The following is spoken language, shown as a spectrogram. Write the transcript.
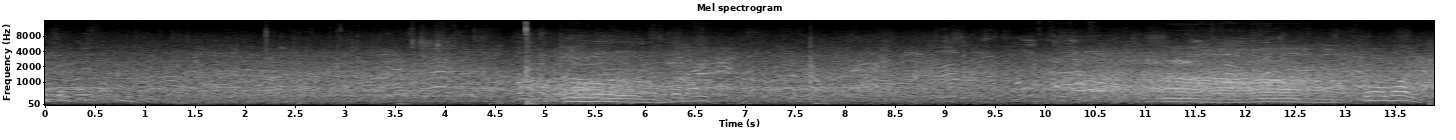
Oh. oh. Ah. Four and one.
